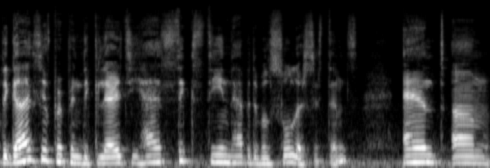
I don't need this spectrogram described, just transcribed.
The Galaxy of Perpendicularity has 16 habitable solar systems, and um,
